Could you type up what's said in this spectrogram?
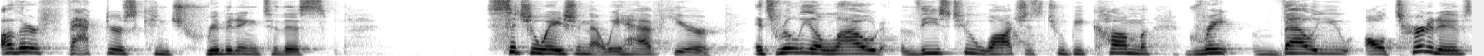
other factors contributing to this situation that we have here, it's really allowed these two watches to become great value alternatives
